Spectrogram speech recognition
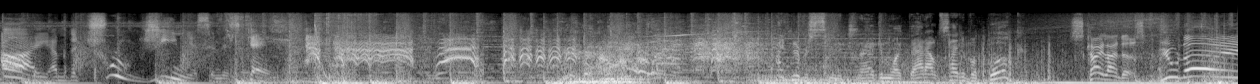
I am the true genius in this game. I've never seen a dragon like that outside of a book. Skylanders, unite!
